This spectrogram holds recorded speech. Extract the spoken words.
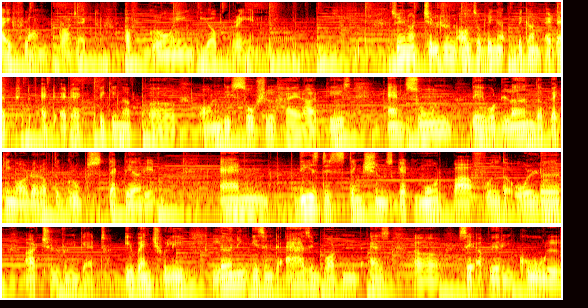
lifelong project of growing your brain. So you know children also become adept at, at, at picking up uh, on the social hierarchies and soon they would learn the pecking order of the groups that they are in. And these distinctions get more powerful the older our children get. Eventually learning isn't as important as uh, say appearing cool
